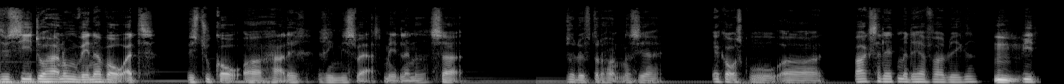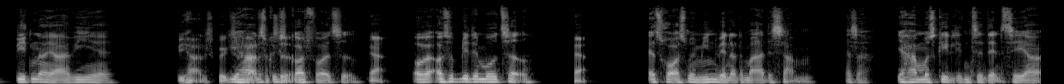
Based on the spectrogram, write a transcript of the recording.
Det vil sige, at du har nogle venner, hvor at hvis du går og har det rimelig svært med et eller andet, så, så løfter du hånden og siger, jeg går sgu og bakser lidt med det her for øjeblikket. Mm. Bit, Bitten og jeg, vi, øh, Vi har det sgu ikke vi så har godt det sgu ikke så godt for i tiden. Ja. Og, og så bliver det modtaget. Ja. Jeg tror også med mine venner, det er meget det samme. Altså, jeg har måske lidt en tendens til, at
